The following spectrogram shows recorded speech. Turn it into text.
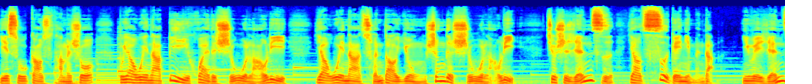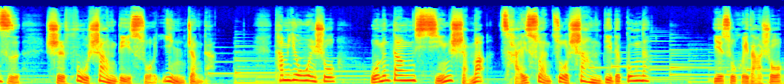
耶稣告诉他们说：“不要为那必坏的食物劳力，要为那存到永生的食物劳力，就是人子要赐给你们的，因为人子是父上帝所印证的。”他们又问说：“我们当行什么才算做上帝的功呢？”耶稣回答说：“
